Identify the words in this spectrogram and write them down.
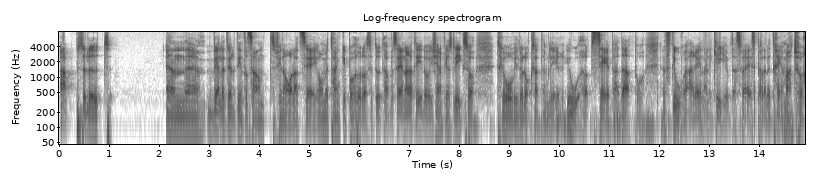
absolut en eh, väldigt, väldigt intressant final att se. Och med tanke på hur det har sett ut här på senare tid och i Champions League så tror vi väl också att den blir oerhört sevärd där på den stora arenan i Kiev där Sverige spelade tre matcher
